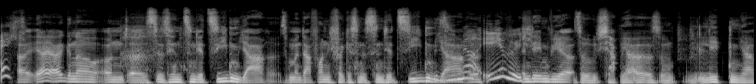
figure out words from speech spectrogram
Echt? Äh, ja, ja, genau. Und äh, es sind, sind jetzt sieben Jahre. Also man darf auch nicht vergessen, es sind jetzt sieben, sieben Jahre, Jahre ewig. in dem wir, also ich habe ja, also wir lebten ja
